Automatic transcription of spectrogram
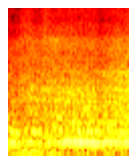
pessoas que apresentam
